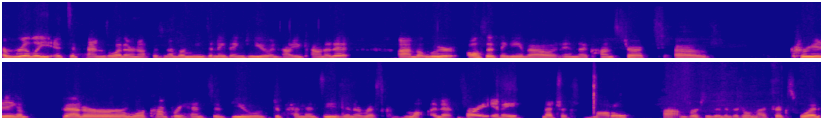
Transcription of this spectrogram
a really, it depends whether or not this number means anything to you and how you counted it. Um, but we're also thinking about in the construct of creating a better, more comprehensive view of dependencies in a risk, mo- in a, sorry, in a metrics model um, versus individual metrics would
